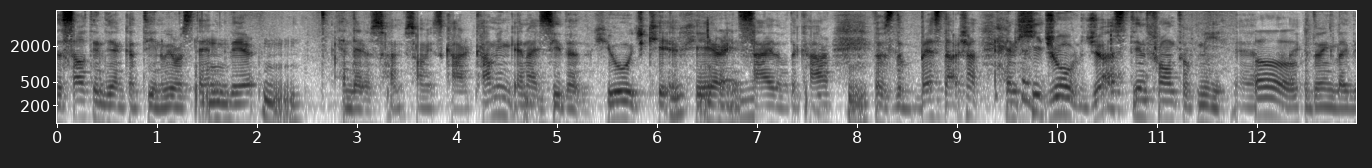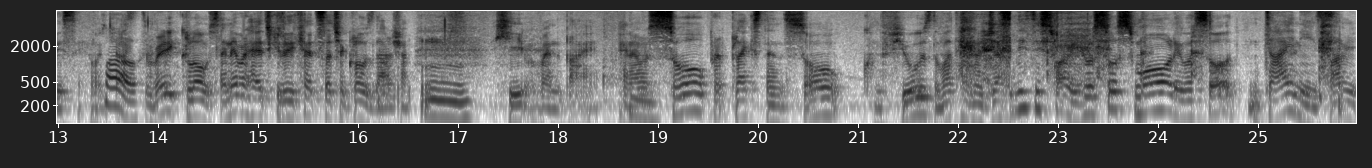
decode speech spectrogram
the South Indian canteen. We were standing mm. there. Mm. And there was some Swami's car coming, and I see the huge mm. hair inside of the car. It was the best darshan, and he drove just in front of me, uh, oh. like doing like this. It was wow. just very close. I never had actually had such a close darshan. Mm. He went by, and I was mm. so perplexed and so confused. What have I just this is Swami? He was so small, he was so tiny. Swami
